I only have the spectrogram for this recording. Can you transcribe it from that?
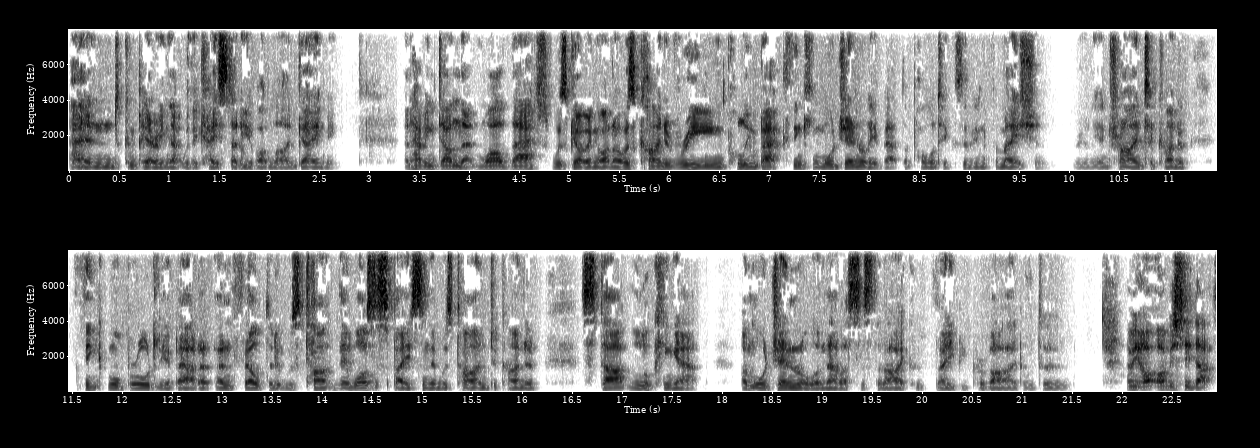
and comparing that with a case study of online gaming. And having done that, while that was going on, I was kind of reading, pulling back, thinking more generally about the politics of information, really, and trying to kind of think more broadly about it, and felt that it was time. There was a space, and there was time to kind of start looking at a more general analysis that I could maybe provide or do. I mean, obviously, that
